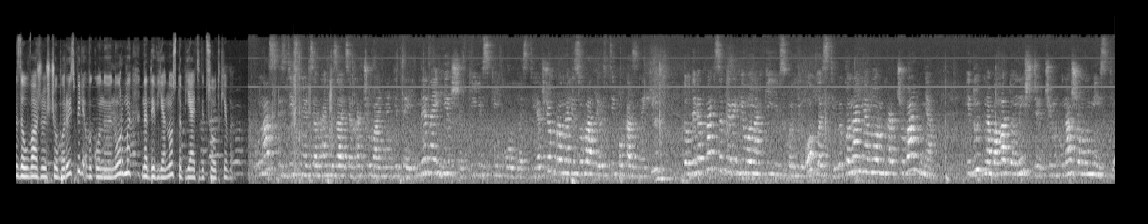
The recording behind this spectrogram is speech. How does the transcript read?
Зауважує, що Бориспіль виконує норми на 95%. У нас здійснюється організація харчування дітей не найгірше в Київській області. Якщо проаналізувати ось ці показники, то в 19 регіонах Київської області виконання норм харчування ідуть набагато нижче, ніж у нашому місті.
